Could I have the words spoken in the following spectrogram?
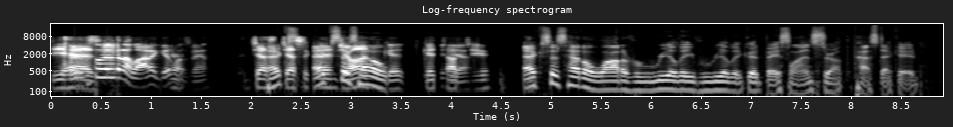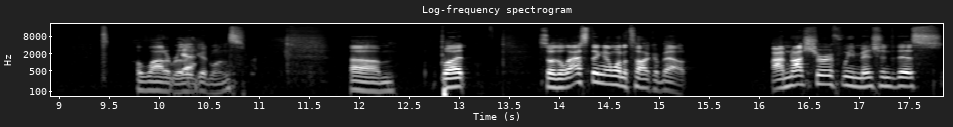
You There's been a lot of good Yeah. ones, man. Jess, X- Jessica X and has had John. a- Good. Good top Yeah. two. X has had a lot of really, really good bass lines throughout the past decade. A lot of really Yeah. good ones. Um, but so the last thing I want to talk about I'm not sure if we mentioned this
